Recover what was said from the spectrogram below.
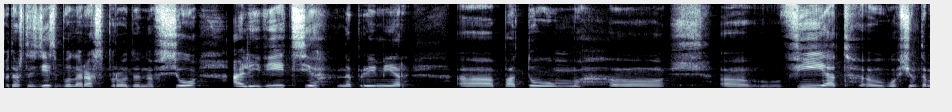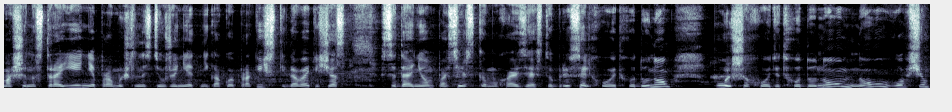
потому что здесь было распродано все. Оливетти, например, потом Фиат, а, в общем-то, машиностроение, промышленности уже нет никакой практически. Давайте сейчас саданем по сельскому хозяйству. Брюссель ходит ходуном, Польша ходит ходуном, ну, в общем,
